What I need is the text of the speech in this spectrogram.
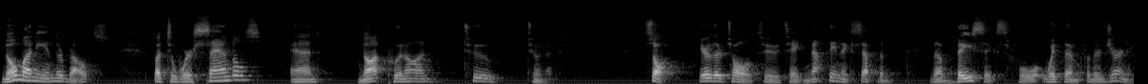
no money in their belts, but to wear sandals and not put on two tunics. So here they're told to take nothing except the, the basics for, with them for their journey.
